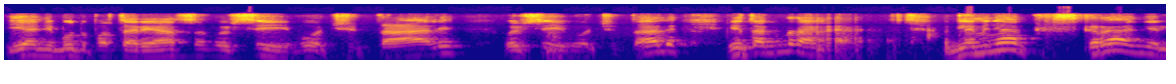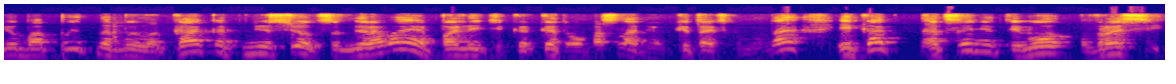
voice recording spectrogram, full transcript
Я не буду повторяться, вы все его читали – вы все его читали и так далее. Для меня крайне любопытно было, как отнесется мировая политика к этому посланию к китайскому, да, и как оценит его в России.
